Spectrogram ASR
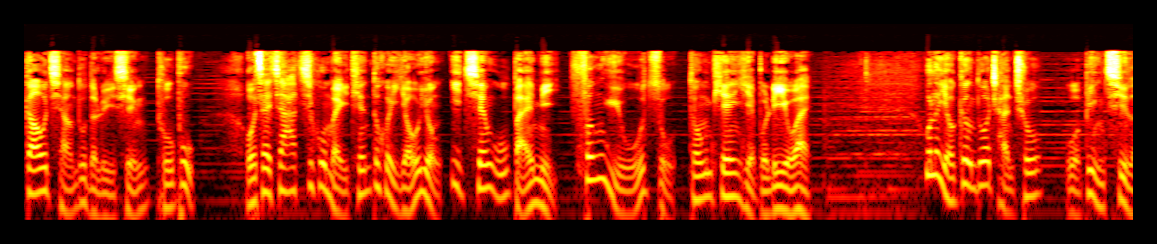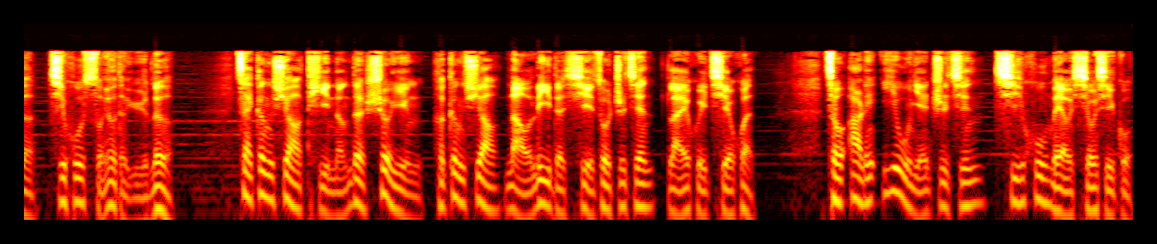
高强度的旅行徒步，我在家几乎每天都会游泳一千五百米，风雨无阻，冬天也不例外。为了有更多产出。我摒弃了几乎所有的娱乐，在更需要体能的摄影和更需要脑力的写作之间来回切换，从2015年至今几乎没有休息过。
